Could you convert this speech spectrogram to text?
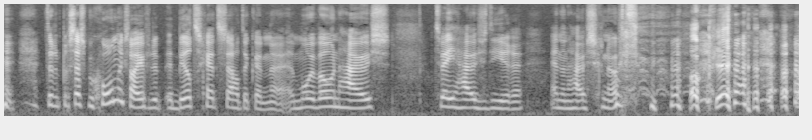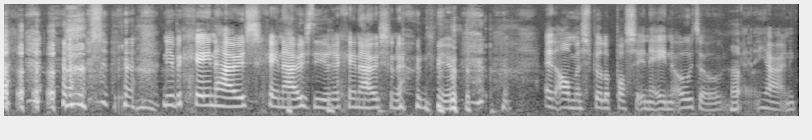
toen het proces begon, ik zal even het beeld schetsen, had ik een, een mooi woonhuis, twee huisdieren en een huisgenoot. Oké. nu heb ik geen huis, geen huisdieren, geen huisgenoot meer. en al mijn spullen passen in één auto. Ja. Ja, en ik,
